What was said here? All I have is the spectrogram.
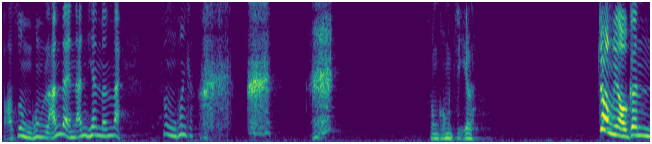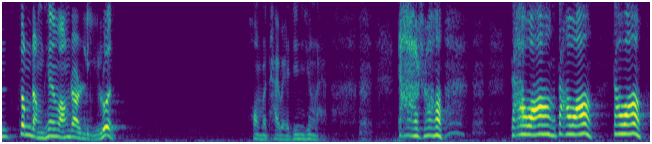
把孙悟空拦在南天门外。孙悟空一看，孙悟空急了，正要跟增长天王这儿理论，后面太白金星来了。大圣，大王，大王，大王，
